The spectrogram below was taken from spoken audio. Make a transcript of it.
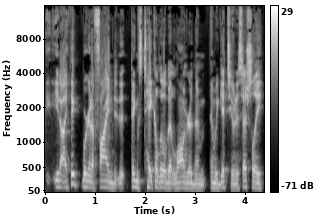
you know I think we're going to find that things take a little bit longer than than we get to, and especially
